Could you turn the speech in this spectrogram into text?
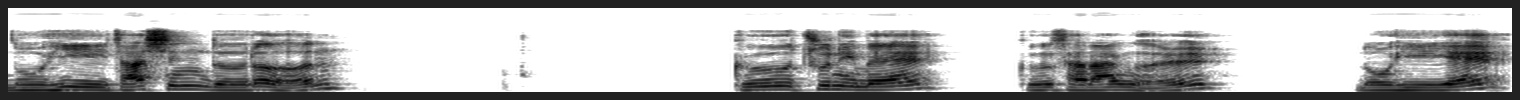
너희 자신들은 그 주님의 그 사랑을 너희의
